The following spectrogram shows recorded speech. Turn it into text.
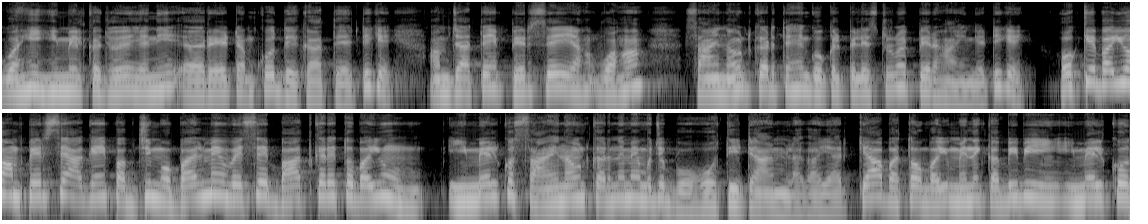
वही ईमेल का जो है, यानी रेट हमको दिखाते हैं, ठीक है? हम जाते हैं, फिर से यहाँ, वहाँ साइन आउट करते हैं गूगल प्ले स्टोर में, फिर आएँगे, ठीक है? ओके भाइयों, हम फिर से आ गए पबजी मोबाइल में। वैसे बात करें तो भाइयों, ईमेल को साइन आउट करने में मुझे बहुत ही टाइम लगा यार। क्या बताऊँ भाई मैंने कभी भी ईमेल को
